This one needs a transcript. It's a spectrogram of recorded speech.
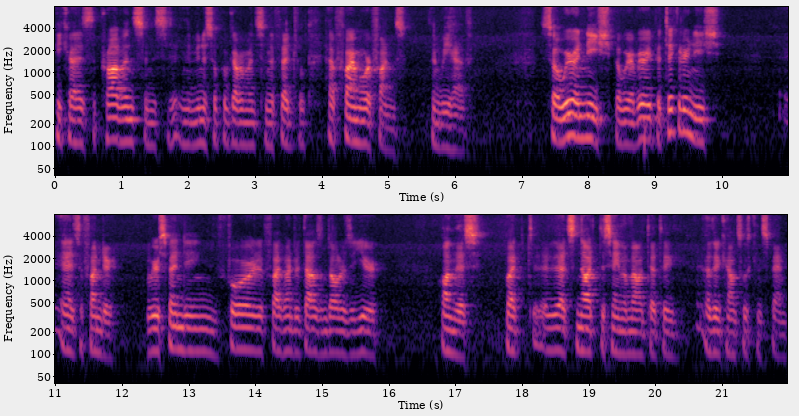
because the province and the, municipal governments and the federal have far more funds than we have. So we're a niche, but we're a very particular niche as a funder. We're spending four to five hundred thousand dollars a year on this, but uh, that's not the same amount that the other councils can spend.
